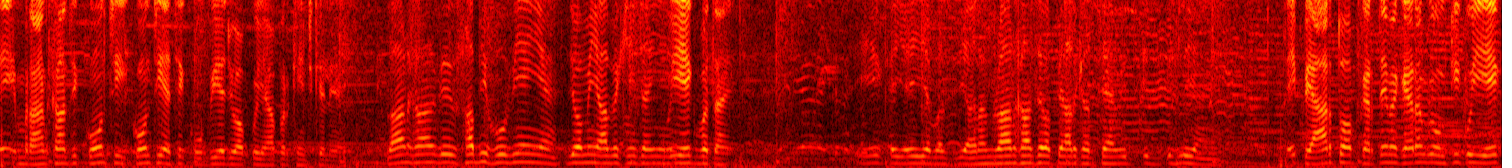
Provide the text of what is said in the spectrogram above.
نہیں عمران خان سے کون سی کون سی ایسی خوبی ہے جو آپ کو یہاں پر کھینچ کے لے آئی؟ عمران خان کی سبھی خوبیاں ہی ہیں جو ہمیں یہاں پہ کھینچ آئی ہیں۔ ایک بتائیں۔ ہے یہی ہے بس یار عمران خان سے پیار کرتے ہیں اس لیے آئے ہیں۔ نہیں پیار تو آپ کرتے ہیں۔ میں کہہ رہا ہوں کہ ان کی کوئی ایک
